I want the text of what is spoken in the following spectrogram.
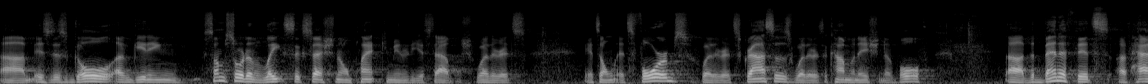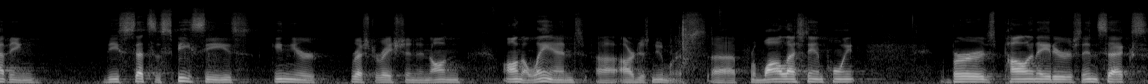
um, is this goal of getting some sort of late successional plant community established, whether it's, it's, it's forbs, whether it's grasses, whether it's a combination of both. Uh, the benefits of having these sets of species in your restoration and on, on the land uh, are just numerous. Uh, from wildlife standpoint, birds, pollinators, insects,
